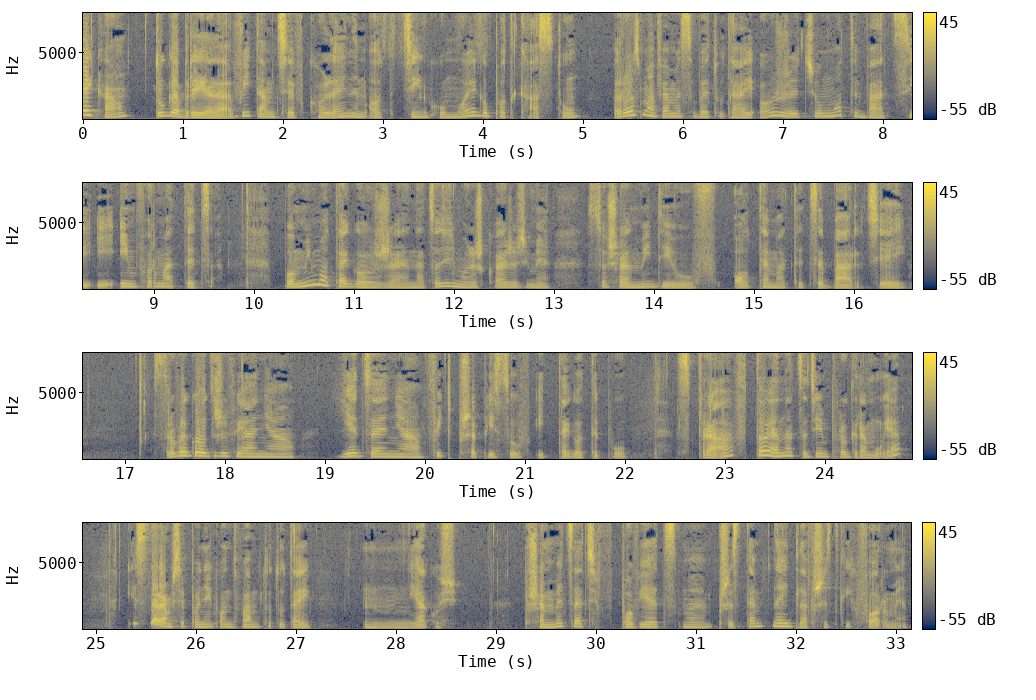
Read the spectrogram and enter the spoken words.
Hejka, tu Gabriela. Witam Cię w kolejnym odcinku mojego podcastu. Rozmawiamy sobie tutaj o życiu, motywacji i informatyce. Pomimo tego, że na co dzień możesz kojarzyć mnie z social mediów o tematyce bardziej zdrowego odżywiania, jedzenia, fit przepisów i tego typu spraw, to ja na co dzień programuję i staram się poniekąd Wam to tutaj mm, jakoś przemycać w powiedzmy przystępnej dla wszystkich formie.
